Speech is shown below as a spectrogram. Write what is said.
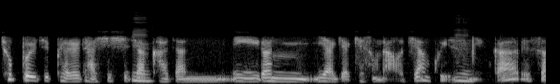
촛불 집회를 다시 시작하자니 이런 이야기가 계속 나오지 않고 있습니까? 그래서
